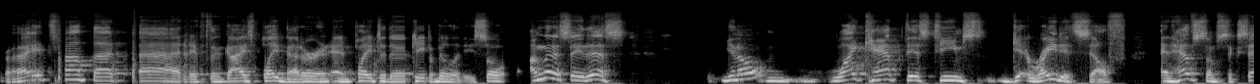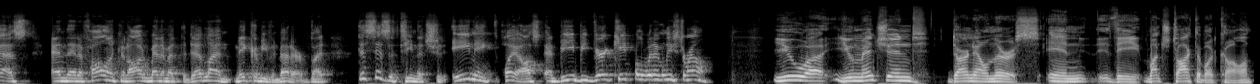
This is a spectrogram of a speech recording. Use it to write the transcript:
right? It's not that bad if the guys play better and, and play to their capabilities. So I'm going to say this, you know, why can't this team get right itself and have some success? And then if Holland can augment them at the deadline, make them even better. But this is a team that should A, make the playoffs and B, be very capable of winning at least a round. You uh, you mentioned Darnell Nurse in the much talked about column,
